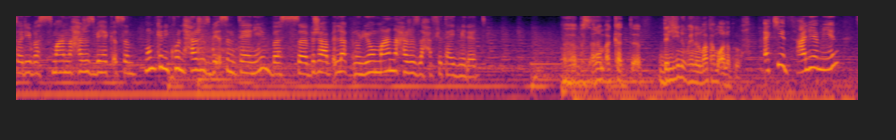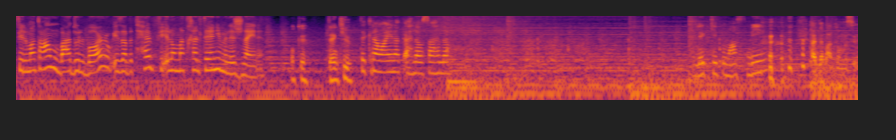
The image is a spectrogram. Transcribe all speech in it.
sorry بس ما عنا حجز بهيك اسم ممكن يكون الحجز باسم تاني بس برجع بقول لك إنه اليوم ما عنا حجز لحفلة عيد ميلاد. آه بس أنا مأكد دليني وين المطعم وأنا بروح. أكيد على اليمين في المطعم وبعده البار وإذا بتحب في له مدخل تاني من الجنينة. okay thank you تكرم عينك أهلا وسهلا. ليك كيف معصبين؟ هات لبعت لهم مساء.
